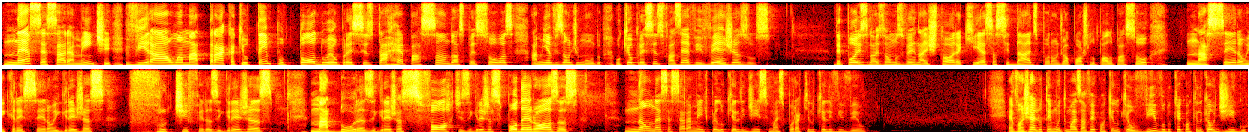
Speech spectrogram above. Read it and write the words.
necessariamente virar uma matraca que o tempo todo eu preciso estar repassando às pessoas a minha visão de mundo. O que eu preciso fazer é viver Jesus. Depois nós vamos ver na história que essas cidades por onde o apóstolo Paulo passou nasceram e cresceram igrejas frutíferas, igrejas maduras, igrejas fortes, igrejas poderosas, não necessariamente pelo que ele disse, mas por aquilo que ele viveu. Evangelho tem muito mais a ver com aquilo que eu vivo do que com aquilo que eu digo.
